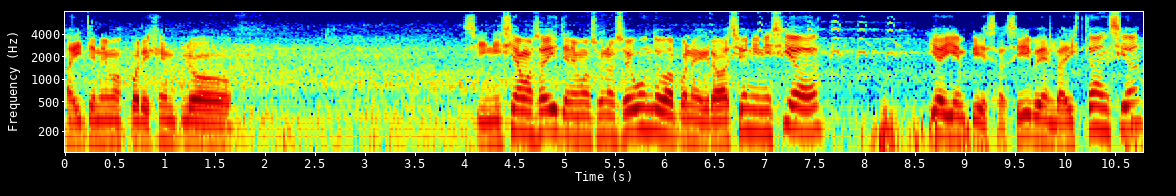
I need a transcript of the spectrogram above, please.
Ahí tenemos, por ejemplo, si iniciamos ahí tenemos unos segundos, va a poner grabación iniciada y ahí empieza, ¿sí? Ven la distancia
